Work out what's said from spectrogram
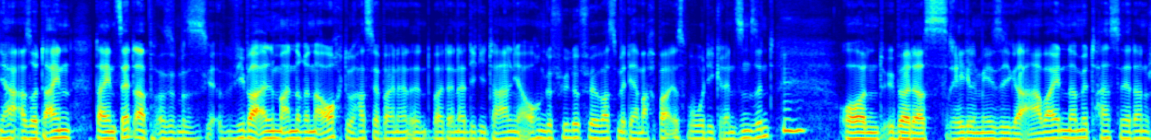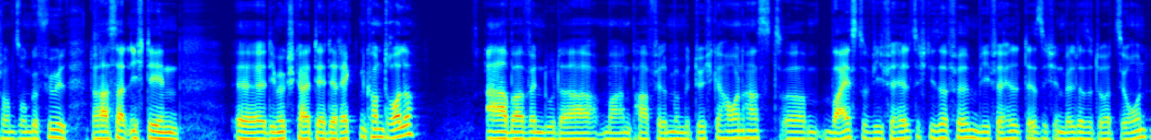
Ja, also dein, dein Setup, also das ist wie bei allem anderen auch, du hast ja bei, einer, bei deiner digitalen ja auch ein Gefühl dafür, was mit der machbar ist, wo die Grenzen sind. Mhm. Und über das regelmäßige Arbeiten damit hast du ja dann schon so ein Gefühl. Du hast halt nicht den, äh, die Möglichkeit der direkten Kontrolle, aber wenn du da mal ein paar Filme mit durchgehauen hast, ähm, weißt du, wie verhält sich dieser Film, wie verhält er sich in welcher Situation.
